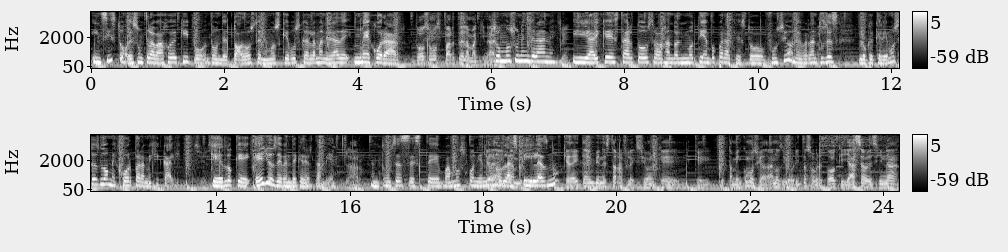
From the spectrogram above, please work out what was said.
insisto, es un trabajo de equipo donde todos tenemos que buscar la manera de mejorar. Todos somos parte de la maquinaria. Somos un engrane y hay que estar todos trabajando al mismo tiempo para que esto funcione, ¿verdad? Entonces, lo que queremos es lo mejor para Mexicali, que es lo que ellos deben de querer también. Claro. Entonces, este, vamos poniéndonos las pilas, ¿no? Que de ahí también viene esta reflexión que, que, también como ciudadanos, digo, ahorita sobre todo que ya se avecina,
